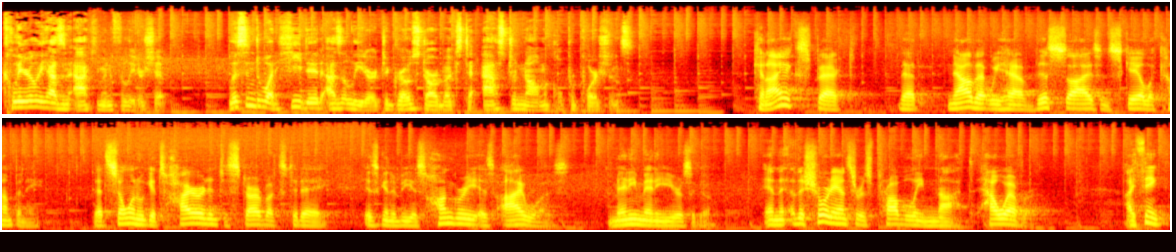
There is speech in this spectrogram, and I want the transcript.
clearly has an acumen for leadership. Listen to what he did as a leader to grow Starbucks to astronomical proportions. Can I expect that now that we have this size and scale of company, that someone who gets hired into Starbucks today is going to be as hungry as I was many, many years ago? And the, the short answer is probably not. However, I think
